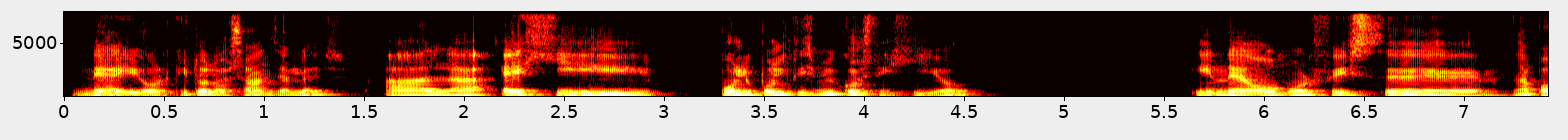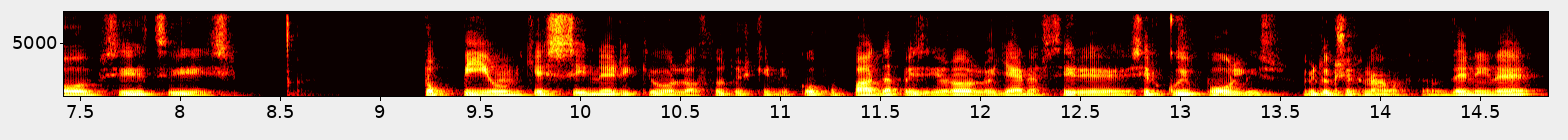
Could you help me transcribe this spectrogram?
Νέα Υόρκη, το Λος Άντζελες, αλλά έχει πολυπολιτισμικό στοιχείο. Είναι όμορφη από άποψη έτσι, τοπίων και σύνερη και όλο αυτό το σκηνικό που πάντα παίζει ρόλο για ένα σιρκουί πόλης. Μην το ξεχνάμε αυτό. Δεν είναι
